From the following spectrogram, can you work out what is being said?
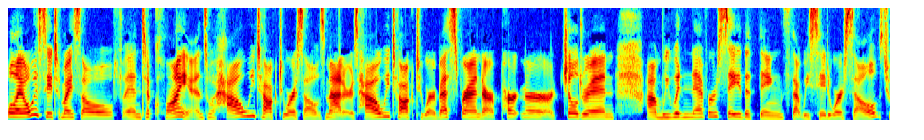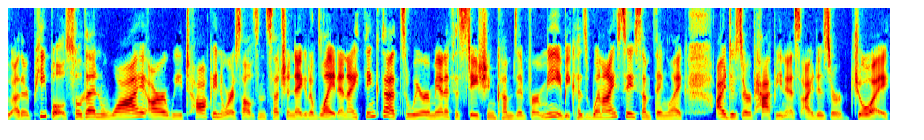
Well, I always say to myself and to clients, how we talk to ourselves matters. How we talk to our best friend, our partner, our children. Um, we would never say the things that we say to ourselves to other people. So then, why are we talking to ourselves in such a negative light? And I think that's where manifestation comes in for me because when I say something like, I deserve happiness, I deserve joy,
